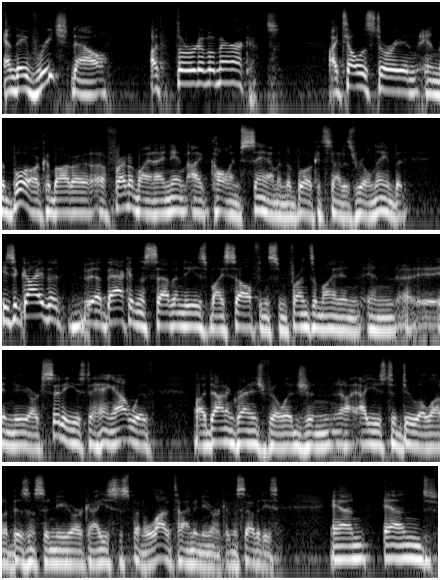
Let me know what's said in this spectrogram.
And they've reached now a third of Americans. I tell the story in, in the book about a, a, friend of mine. I name I call him Sam in the book. It's not his real name, but he's a guy that uh, back in the 70s, myself and some friends of mine in in, uh, in New York City used to hang out with uh, down in Greenwich Village, and I, I, used to do a lot of business in New York, and I used to spend a lot of time in New York in the 70s, and and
